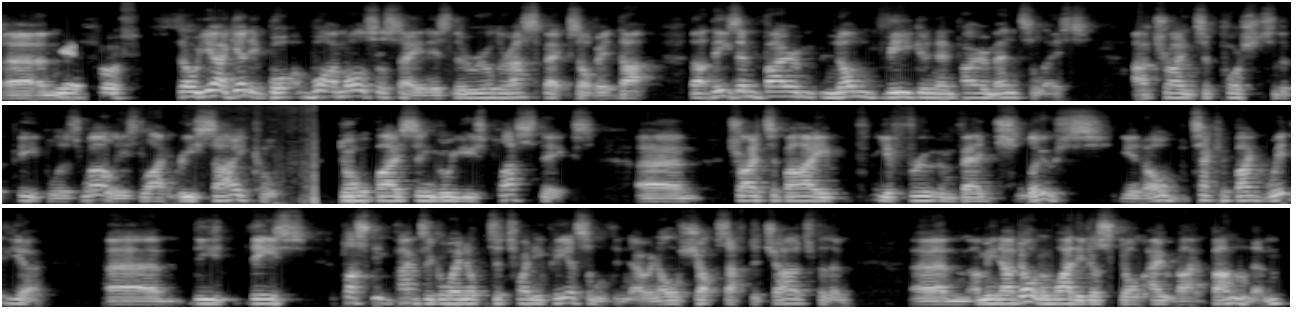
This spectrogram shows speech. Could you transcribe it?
Um, yeah, of course. So yeah, I get it. But what I'm also saying is there are other aspects of it that that these non-vegan environmentalists are trying to push to the people as well. Is like recycle, don't buy single-use plastics. Um, try to buy your fruit and veg loose. You know, take a bag with you. Um, these these plastic bags are going up to 20p or something now, and all shops have to charge for them. Um, I mean, I don't know why they just don't outright ban them.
